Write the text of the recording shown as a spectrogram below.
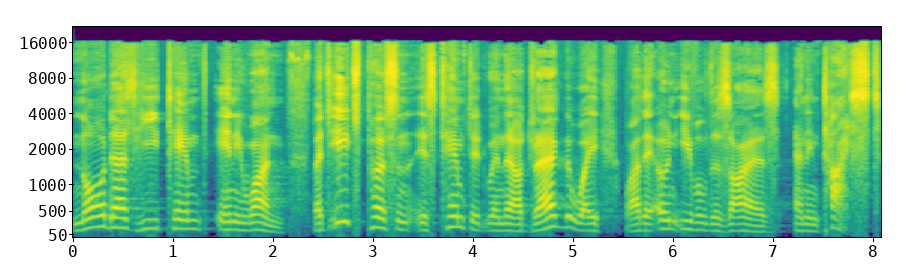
nor does he tempt anyone. But each person is tempted when they are dragged away by their own evil desires and enticed.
